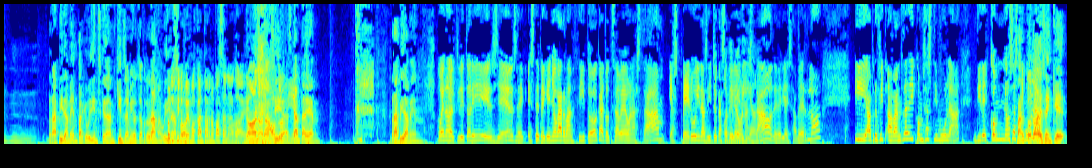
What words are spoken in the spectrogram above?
mm, Ràpidament, perquè vull dir, ens queden 15 minuts de programa. Vull Bueno, dir, si no tampoc- podemos cantar no pasa nada, ¿eh? No, no, no, sí, es cantarem. Ràpidament. Bueno, el clítoris és este pequeño garbancito que tots sabeu on està. Espero i desitjo que sapigueu on està, o deberíais saberlo. I aprofito, abans de dir com s'estimula, diré com no Per s'estimula. tota la gent que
